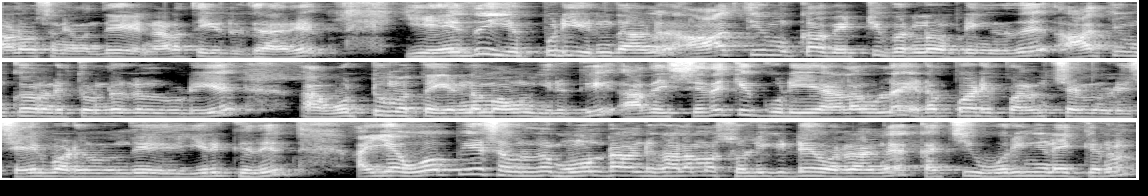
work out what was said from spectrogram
ஆலோசனை வந்து நடத்திக்கிட்டு இருக்கிறாரு. எது எப்படி இருந்தாலும் அதிமுக வெற்றி பெறணும் அப்படிங்கிறது அதிமுகவுடைய தொண்டர்களுடைய ஒட்டுமொத்த எண்ணமாகவும் இருக்குது அதை சிதைக்கக்கூடிய அளவில் எடப்பாடி பழனிசாமியுடைய செயல்பாடுகள் வந்து இருக்குது. ஐயா ஓபிஎஸ் அவர்கள் மூன்றாண்டு காலமாக சொல்லிக்கிட்டே வர்றாங்க. கட்சி ஒருங்கிணைக்கணும்.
